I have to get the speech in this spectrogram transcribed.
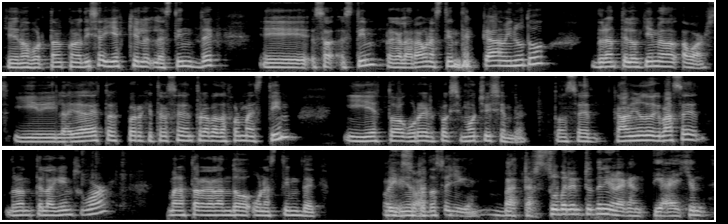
que nos aportaron con noticias, y es que la Steam Deck, eh, Steam regalará una Steam Deck cada minuto durante los Game Awards. Y la idea de esto es poder registrarse dentro de la plataforma de Steam, y esto va a ocurrir el próximo 8 de diciembre. Entonces, cada minuto que pase durante la Games Award, van a estar regalando una Steam Deck de Oye, eso va, 512 GB. va a estar súper entretenido la cantidad de gente.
